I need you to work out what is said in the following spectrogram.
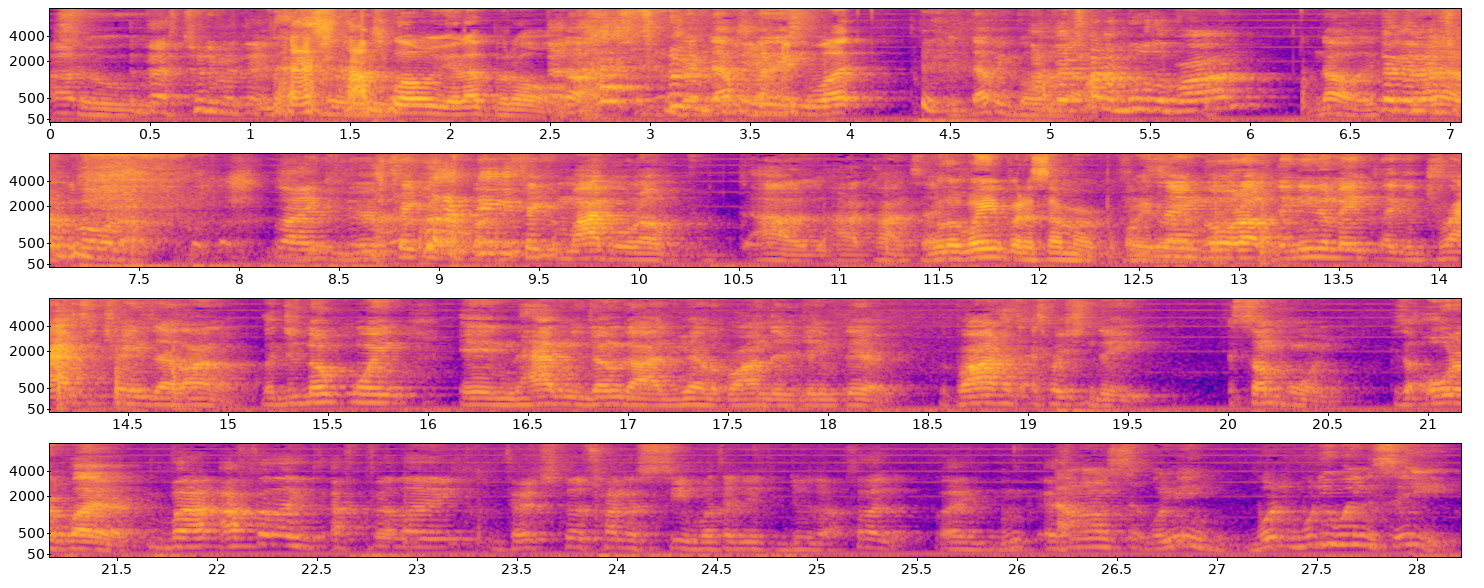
Uh, to. that's two different things. That's not blowing it up at all. No, they definitely, Like, what? they definitely If blowing they're it trying to move LeBron, No, then they're not trying to blow it up. Like, You're just taking, you're taking my blowing up out of, out of context. well, they're waiting for the summer before I'm saying do blow it up. They need to make like a drastic change to that lineup. Like there's no point in having these young guys. if You have LeBron there, James there. LeBron has an expiration date at some point. He's an older player. but I feel like I feel like they're still trying to see what they need to do. Though I feel like like I don't understand. What do you mean? What, what are you waiting to see?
